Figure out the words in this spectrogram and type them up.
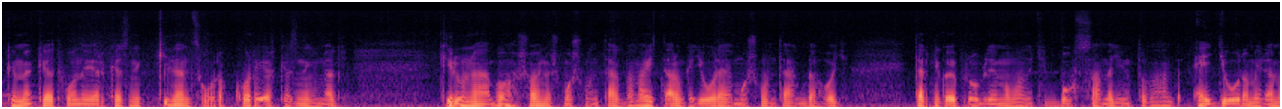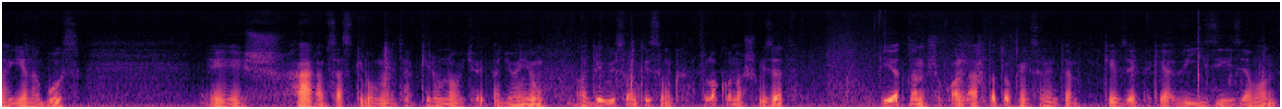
Nekünk meg kellett volna érkezni, 9 órakor érkeznénk meg Kirunába, sajnos most mondták be, mert itt állunk egy órája, most mondták be, hogy technikai probléma van, hogy busszal megyünk tovább, egy óra mire megjön a busz, és 300 km Kiruna, úgyhogy nagyon jó. Addig viszont iszunk flakonos vizet. Ilyet nem sokan láttatok még szerintem, képzeljétek el, vízíze van.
